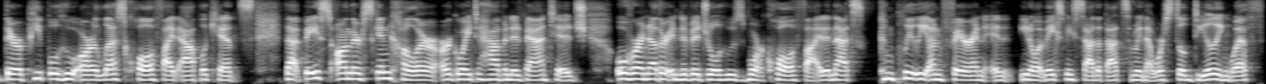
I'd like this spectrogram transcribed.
there are people who are less qualified applicants that based on their skin color are going to have an advantage over another individual who's more qualified. And that's completely unfair. And, and you know it makes me sad that that's something that we're still dealing with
